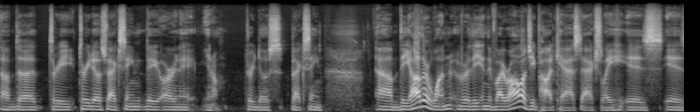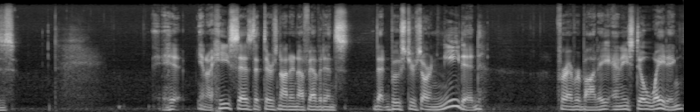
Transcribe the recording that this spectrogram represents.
of the three three dose vaccine, the RNA, you know, three dose vaccine. Um, the other one, or the in the virology podcast, actually is is you know he says that there's not enough evidence that boosters are needed for everybody, and he's still waiting,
